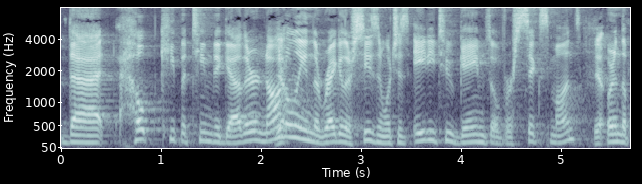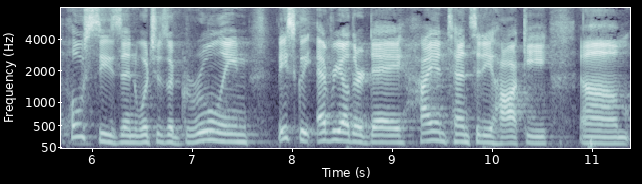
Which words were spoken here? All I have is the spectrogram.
that help keep a team together. Not Yep. only in the regular season, which is 82 games over six months, Yep. but in the postseason, which is a grueling, basically every other day, high intensity hockey. Um,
